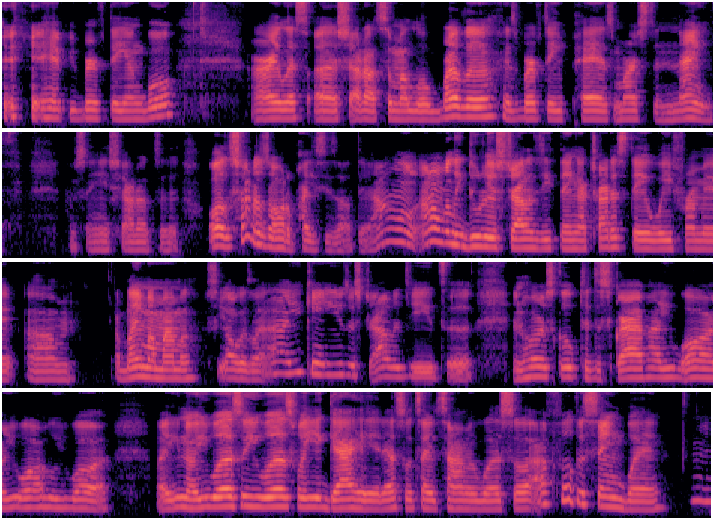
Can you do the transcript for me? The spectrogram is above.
Happy birthday, young boy. All right, let's uh shout out to my little brother. His birthday passed March the 9th. I'm saying shout out to all the shout out to all the Pisces out there. I don't I don't really do the astrology thing. I try to stay away from it. Um I blame my mama. She always like, ah, you can't use astrology to and horoscope to describe how you are. You are who you are. Like, you know, you was who you was for your guy head. That's what type of time it was. So I feel the same way. Eh,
